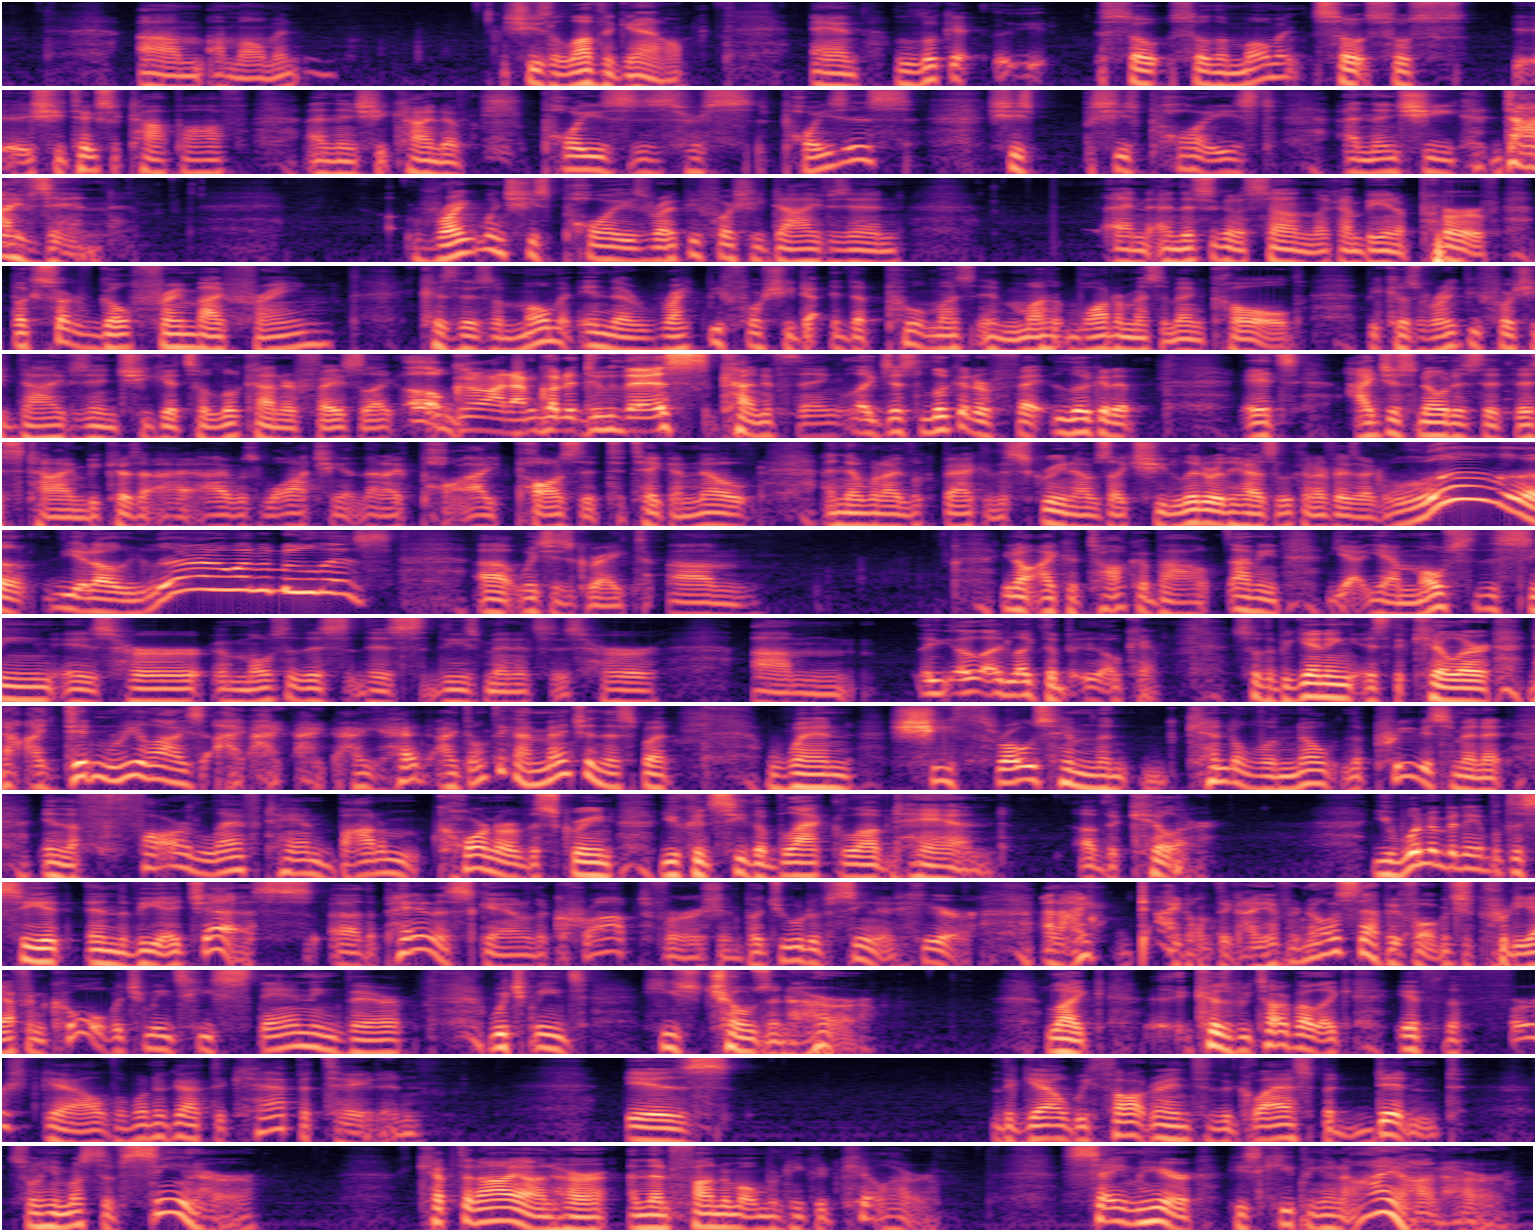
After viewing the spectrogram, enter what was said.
um, a moment, she's a lovely gal, and look at so so the moment so so she takes her top off and then she kind of poises her poises? She's she's poised and then she dives in. Right when she's poised right before she dives in and and this is going to sound like I'm being a perv, but sort of go frame by frame because there's a moment in there right before she di- the pool must, must water must have been cold because right before she dives in she gets a look on her face like oh god I'm to do this kind of thing. Like just look at her face look at it. It's I just noticed it this time because I, I was watching it and then I pa- I paused it to take a note and then when I looked back at the screen I was like she literally has a look on her face like you know I don't want to do this uh, which is great. Um you know, I could talk about. I mean, yeah, yeah. Most of the scene is her. Most of this, this, these minutes is her. Um, I like the okay. So the beginning is the killer. Now I didn't realize. I, I, I had. I don't think I mentioned this, but when she throws him the Kendall the note in the previous minute, in the far left hand bottom corner of the screen, you could see the black gloved hand of the killer you wouldn't have been able to see it in the VHS, uh, the pan and scan or the cropped version, but you would have seen it here. And I, I don't think I ever noticed that before, which is pretty effing cool. Which means he's standing there, which means he's chosen her. Like, because we talk about like if the first gal, the one who got decapitated, is the gal we thought ran into the glass but didn't, so he must have seen her, kept an eye on her, and then found a moment he could kill her. Same here. He's keeping an eye on her.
